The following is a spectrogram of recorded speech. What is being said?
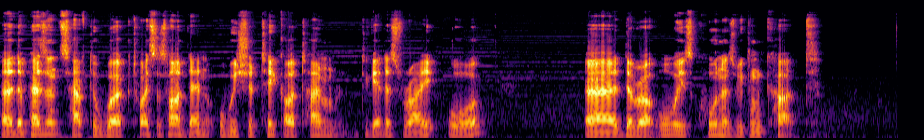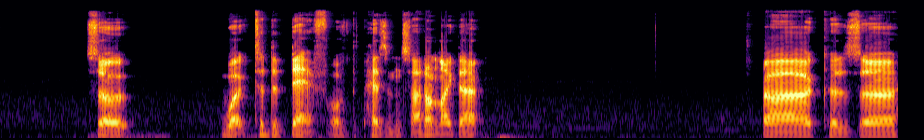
Uh, the peasants have to work twice as hard then, or we should take our time to get this right, or uh, there are always corners we can cut. So, work to the death of the peasants. I don't like that. Because uh, uh,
